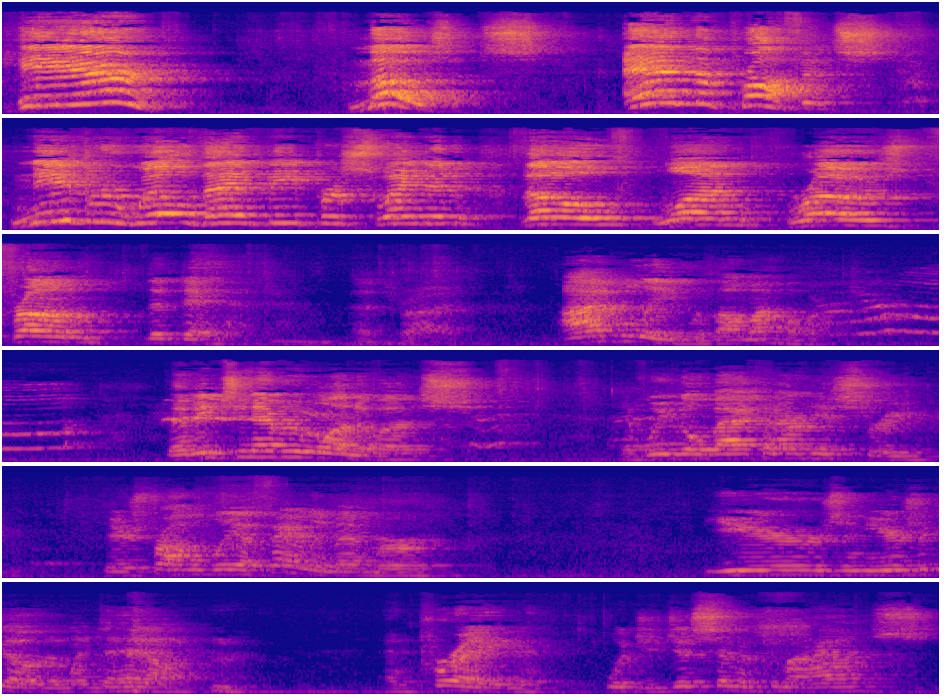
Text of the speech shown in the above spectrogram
hear Moses and the prophets, neither will they be persuaded, though one rose from the dead. That's right. I believe with all my heart that each and every one of us, if we go back in our history, there's probably a family member years and years ago that went to hell hmm. and prayed, Would you just send them to my house?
